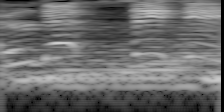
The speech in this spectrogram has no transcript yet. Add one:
better get thinking.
